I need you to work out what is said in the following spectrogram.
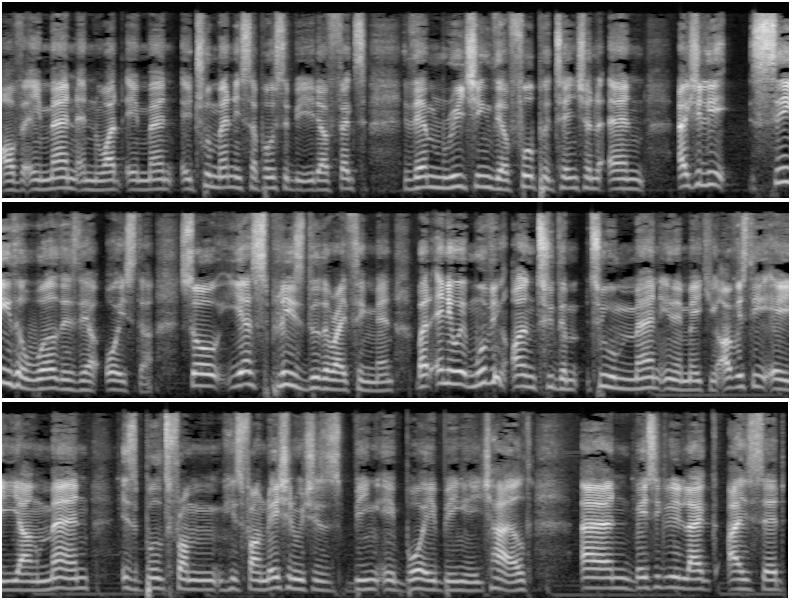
of a man and what a man, a true man is supposed to be. It affects them reaching their full potential and actually seeing the world as their oyster. So yes, please do the right thing, man. But anyway, moving on to the to man in the making. Obviously, a young man is built from his foundation, which is being a boy, being a child, and basically, like I said.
